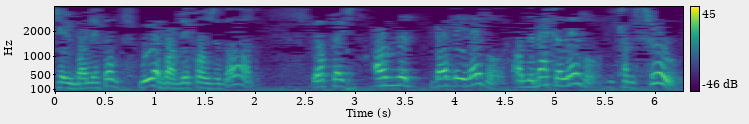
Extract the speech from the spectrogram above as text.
came in bodily form. We are bodily forms of God. He operates on the bodily level, on the matter level. He comes through.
